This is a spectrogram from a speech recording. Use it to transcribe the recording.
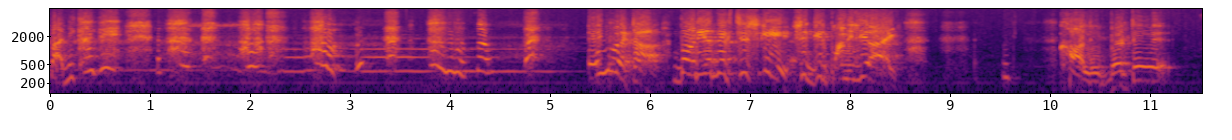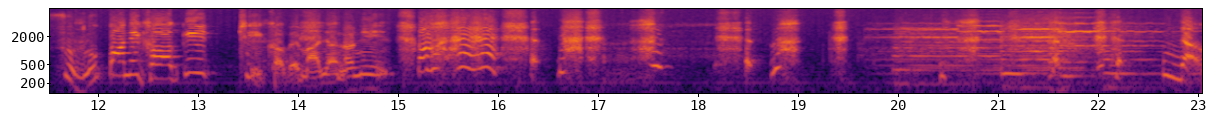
পানি। খাবে? এই বেটা দাঁড়িয়ে দেখছিস কি? শিগগির পানি লিয়ে আয়। খালি পেটে শুধু পানি খাওয়া কি ঠিক হবে, মা জাননি? ও হ্যাঁ নাও,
